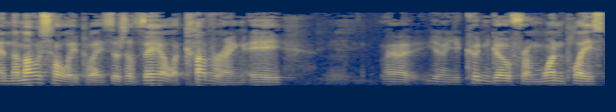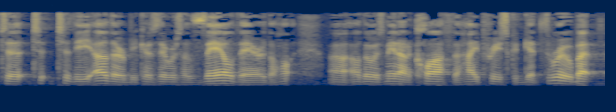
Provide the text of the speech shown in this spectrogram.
and the most holy place. There's a veil, a covering, a uh, you know, you couldn't go from one place to, to, to, the other because there was a veil there. The, uh, although it was made out of cloth, the high priest could get through. But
